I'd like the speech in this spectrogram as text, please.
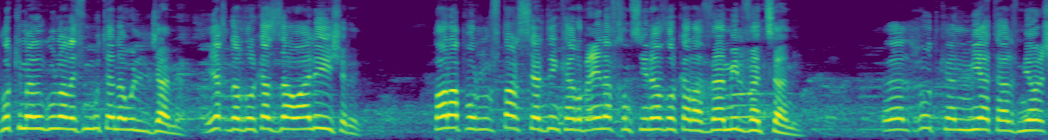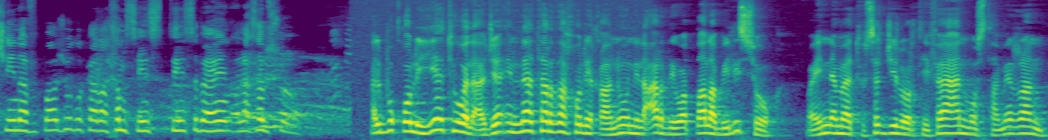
درك كيما نقولوا راهي في متناول الجميع يقدر دركا الزوالي يشري. par rapport للفطار السردين كان 40000 50000 دركا راه 20000 25000 الحوت كان 100000 120000 الباجو دركا راه 50 60 70 على حسب السوق. البقوليات والعجائن لا ترضخ لقانون العرض والطلب للسوق وإنما تسجل ارتفاعا مستمرا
